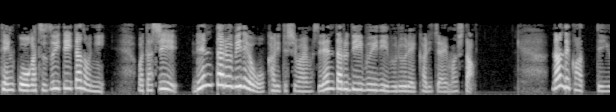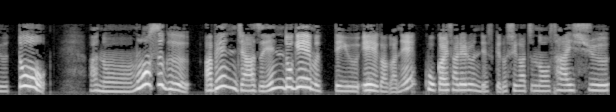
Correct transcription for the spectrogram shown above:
天候が続いていたのに、私、レンタルビデオを借りてしまいまして、レンタル DVD、ブルーレイ借りちゃいました。なんでかっていうと、あのーもうすぐ、アベンジャーズエンドゲームっていう映画がね、公開されるんですけど、4月の最終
